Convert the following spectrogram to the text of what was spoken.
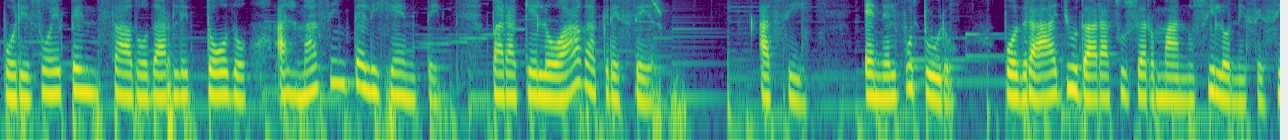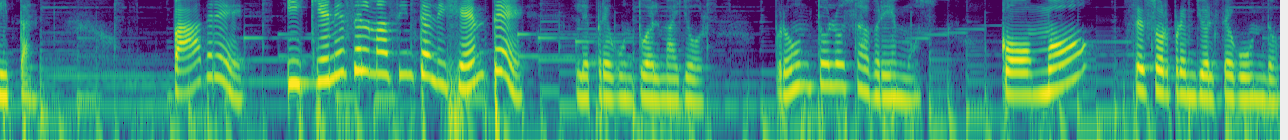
Por eso he pensado darle todo al más inteligente para que lo haga crecer. Así, en el futuro, podrá ayudar a sus hermanos si lo necesitan. Padre, ¿y quién es el más inteligente? le preguntó el mayor. Pronto lo sabremos. ¿Cómo? se sorprendió el segundo.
